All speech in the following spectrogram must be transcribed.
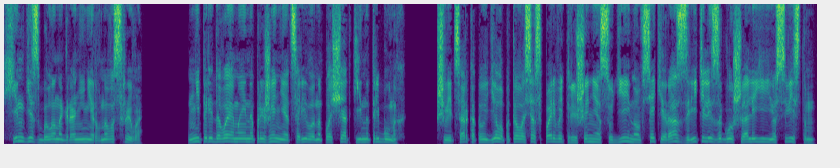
Хингис была на грани нервного срыва. Непередаваемое напряжение царило на площадке и на трибунах. Швейцарка то и дело пыталась оспаривать решение судей, но всякий раз зрители заглушали ее свистом.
